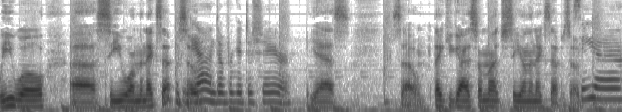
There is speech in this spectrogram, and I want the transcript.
we will uh, see you on the next episode. yeah, and don't forget to share. Yes. So thank you guys so much. See you on the next episode. See ya.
